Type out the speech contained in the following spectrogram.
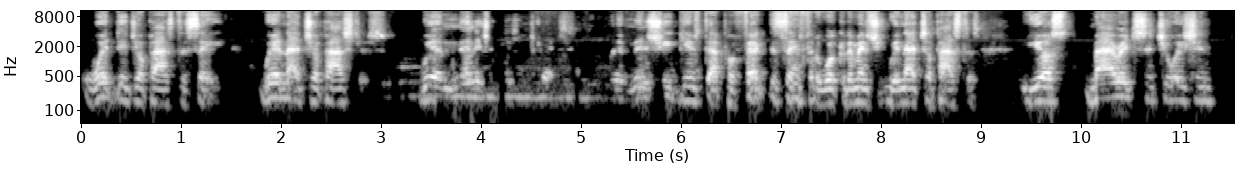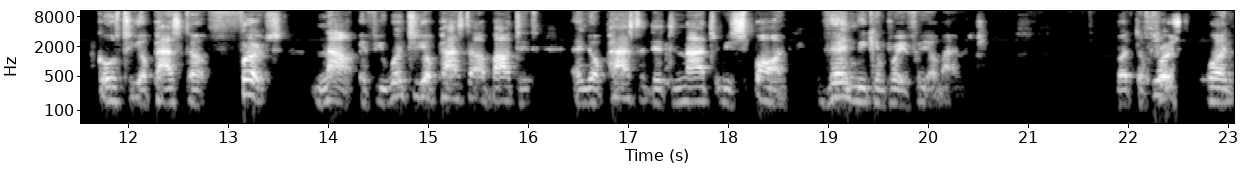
what did your pastor say we're not your pastors we're ministry gifts. We're ministry gifts that perfect the saints for the work of the ministry. We're not your pastors. Your marriage situation goes to your pastor first. Now, if you went to your pastor about it and your pastor did not respond, then we can pray for your marriage. But the first one,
